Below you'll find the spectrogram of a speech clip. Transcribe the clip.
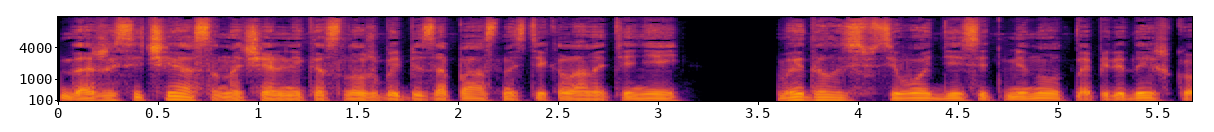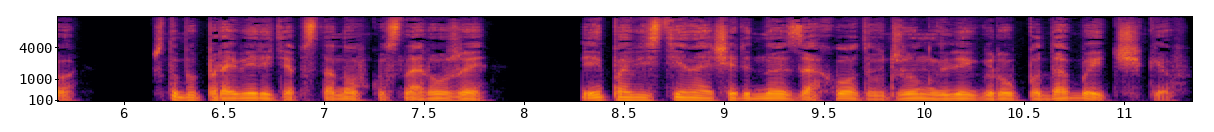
Даже сейчас у начальника службы безопасности клана Теней выдалось всего 10 минут на передышку, чтобы проверить обстановку снаружи и повести на очередной заход в джунгли группу добытчиков.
